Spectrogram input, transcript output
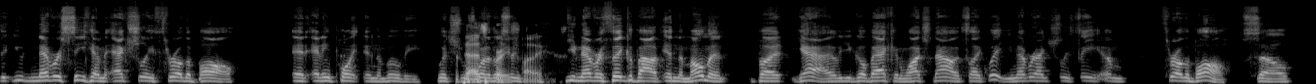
That you'd never see him actually throw the ball at any point in the movie, which was That's one of those things funny. you never think about in the moment. But yeah, you go back and watch now, it's like, wait, you never actually see him throw the ball. So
